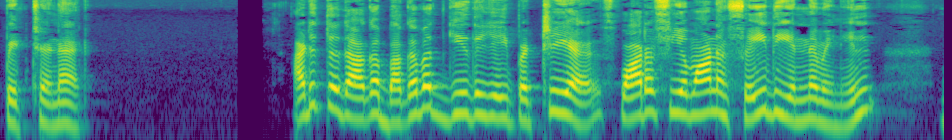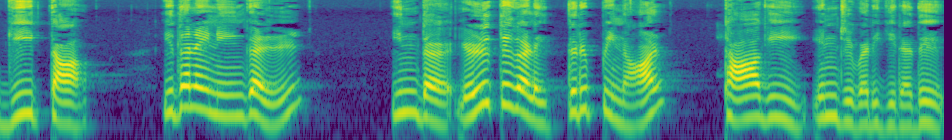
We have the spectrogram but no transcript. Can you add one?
பெற்றனர். அடுத்ததாக பகவத்கீதையை பற்றிய சுவாரஸ்யமான செய்தி என்னவெனில் கீதா. இதனை நீங்கள் இந்த எழுத்துக்களை திருப்பினால் தாகி என்று வருகிறது.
